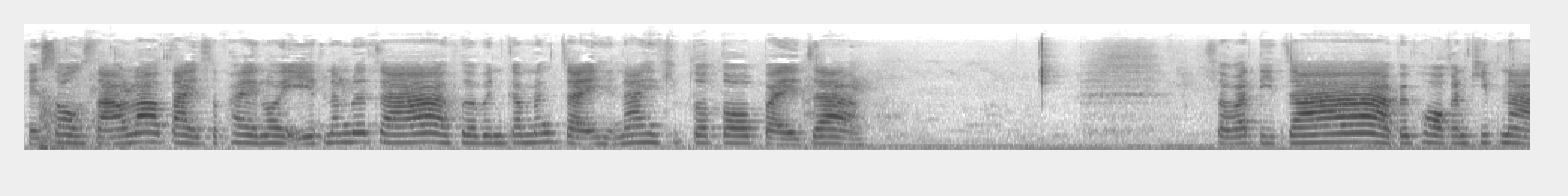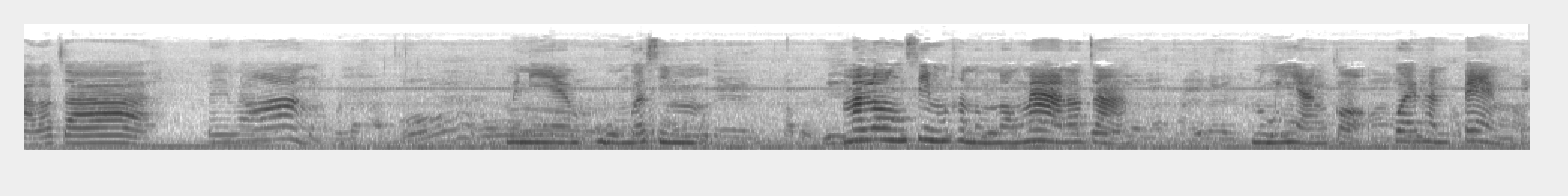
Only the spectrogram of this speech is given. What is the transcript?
ให้ส่องสาวเล่าไต่สะพายลอยเอ็ดน้ำเด้อจ้า เพื่อเป็นกำลังใจให้หน้าให้คลิปต่อๆไปจ้า สวัสดีจ้า ไปพอกันคลิปหน้าแล้วจ้าบ๊ายบาน้อยงมินีบุ๋มก็ซิม มาลองซิมขนมน้องหน้าแล้วจ้ะหนุ่มอีหยังเกาะกล้วยพันแป้งเนาะ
